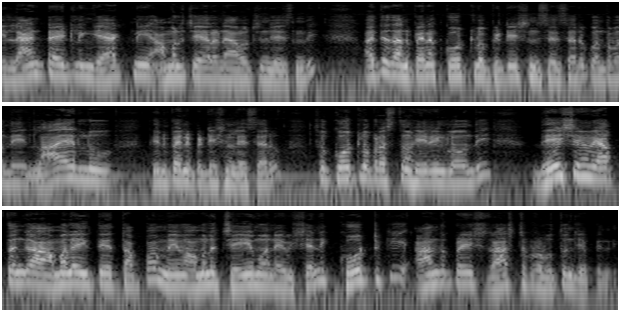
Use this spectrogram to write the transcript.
ఈ ల్యాండ్ టైటిలింగ్ యాక్ట్ని అమలు చేయాలని ఆలోచన చేసింది. అయితే దానిపైన కోర్టులో పిటిషన్స్ వేశారు. కొంతమంది లాయర్లు దీనిపైన పిటిషన్లు వేశారు. సో కోర్టులో ప్రస్తుతం హీరింగ్లో ఉంది. దేశవ్యాప్తంగా అమలైతే తప్ప మేము అమలు చేయము అనే విషయాన్ని కోర్టుకి ఆంధ్రప్రదేశ్ రాష్ట్ర ప్రభుత్వం చెప్పింది.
